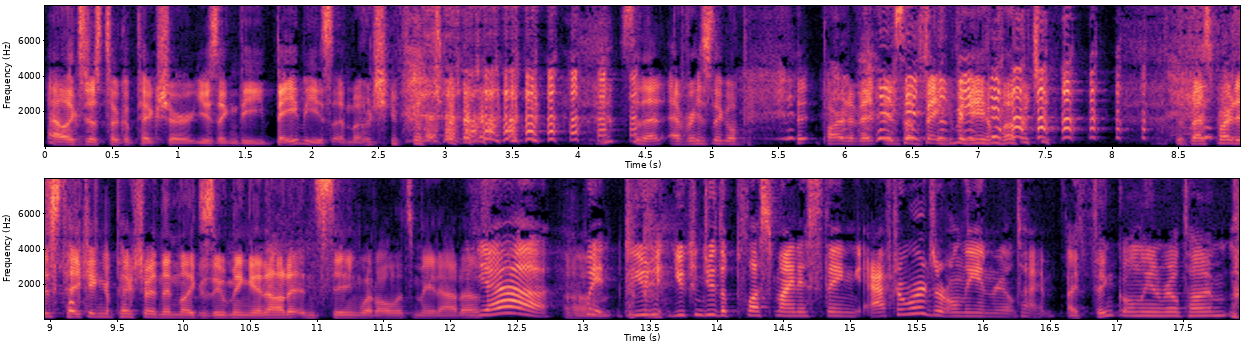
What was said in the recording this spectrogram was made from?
Alex just took a picture using the baby's emoji filter, so that every single part of it is a baby emoji. The best part is taking a picture and then like zooming in on it and seeing what all it's made out of. Yeah. Um, Wait, do you you can do the plus minus thing afterwards or only in real time? I think only in real time.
